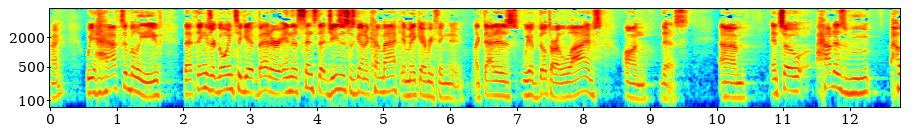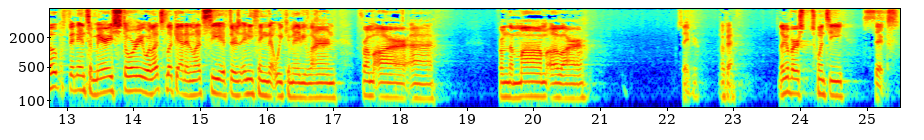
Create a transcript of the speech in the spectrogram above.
right? We have to believe that things are going to get better in the sense that jesus is going to come back and make everything new. Like that is we have built our lives on this. Um, and so, how does hope fit into Mary's story? Well, let's look at it and let's see if there's anything that we can maybe learn from our uh, from the mom of our Savior. Okay, look at verse twenty six.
